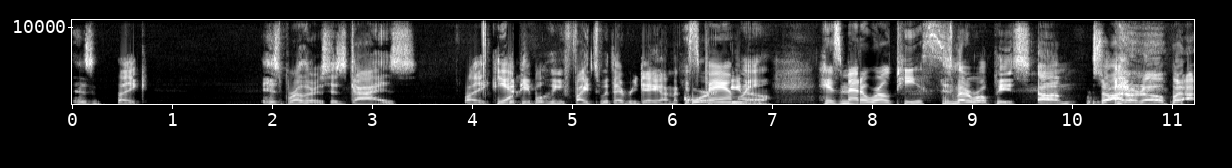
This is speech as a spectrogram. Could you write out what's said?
his like his brothers, his guys, like Yeah. the people who he fights with every day on the His court. family. You know, His Metta World Peace. his Metta World Peace. Um, so I don't know, but I,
